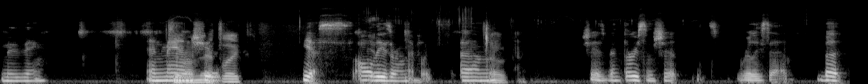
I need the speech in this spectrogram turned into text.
moving. And man, on she Netflix? yes, all these are on Netflix. Um, Okay. She has been through some shit. It's really sad, but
